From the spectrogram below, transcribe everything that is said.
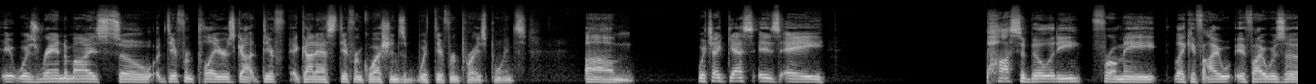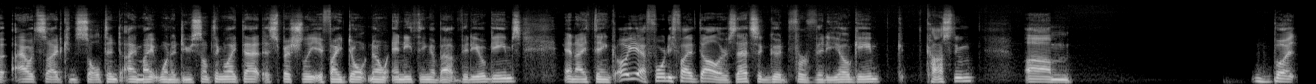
it was randomized, so different players got diff- got asked different questions with different price points, um, which I guess is a possibility from a like if I if I was a outside consultant I might want to do something like that especially if I don't know anything about video games and I think oh yeah $45 that's a good for video game c- costume um but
